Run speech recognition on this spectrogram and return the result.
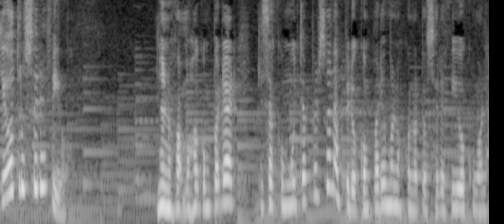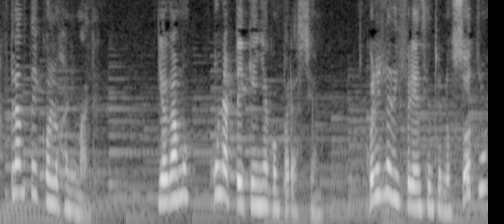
que otros seres vivos. No nos vamos a comparar quizás con muchas personas, pero comparémonos con otros seres vivos como las plantas y con los animales y hagamos una pequeña comparación. ¿Cuál es la diferencia entre nosotros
